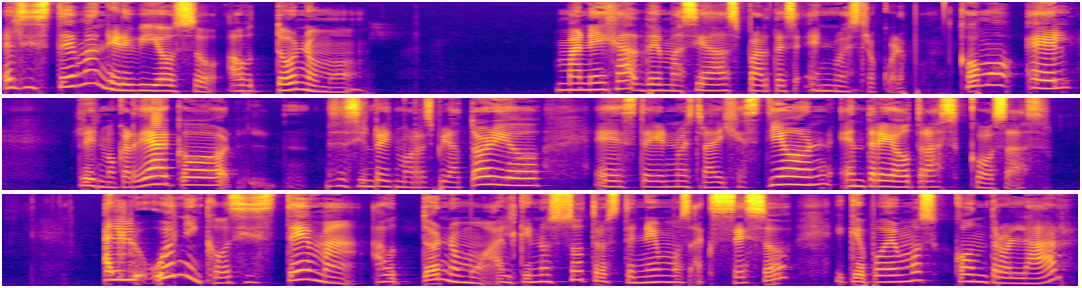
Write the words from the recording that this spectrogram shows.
el sistema nervioso autónomo maneja demasiadas partes en nuestro cuerpo, como el ritmo cardíaco, sin ritmo respiratorio, este, nuestra digestión, entre otras cosas. El único sistema autónomo al que nosotros tenemos acceso y que podemos controlar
